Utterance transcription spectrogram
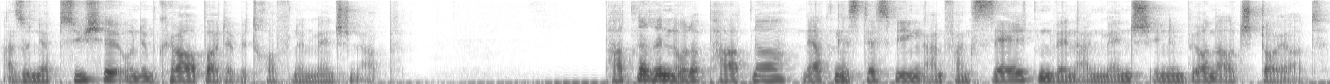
also in der Psyche und im Körper der betroffenen Menschen ab. Partnerinnen oder Partner merken es deswegen anfangs selten, wenn ein Mensch in den Burnout steuert.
